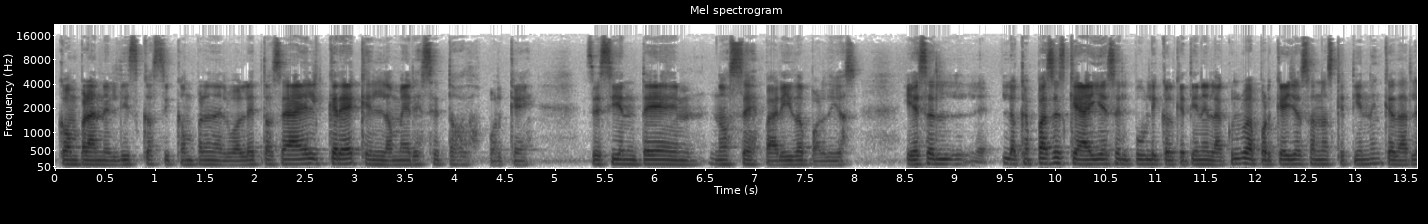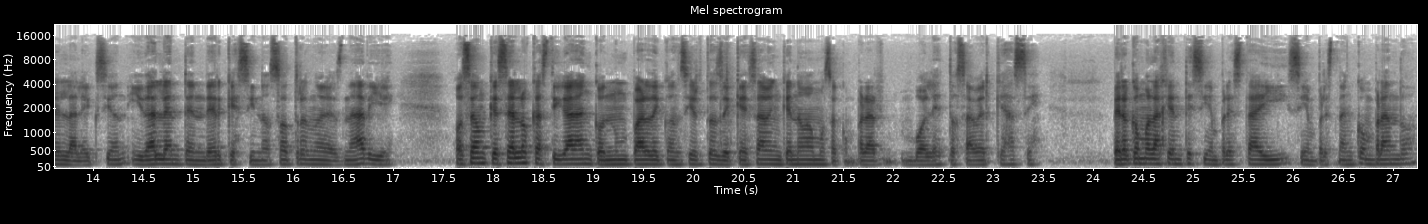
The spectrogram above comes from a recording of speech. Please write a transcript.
compran el disco, si compran el boleto. O sea, él cree que lo merece todo porque se siente, no sé, parido por Dios. Y eso es lo que pasa es que ahí es el público el que tiene la culpa porque ellos son los que tienen que darle la lección y darle a entender que si nosotros no eres nadie. O sea, aunque sea lo castigaran con un par de conciertos de que saben que no vamos a comprar boletos a ver qué hace. Pero como la gente siempre está ahí, siempre están comprando,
